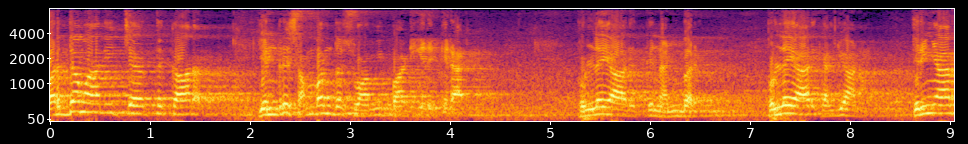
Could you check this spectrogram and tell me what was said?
வர்த்தமானீச்சரத்துக்காரர் என்று சம்பந்த சுவாமி பாடியிருக்கிறார். பிள்ளையாருக்கு நண்பர் பிள்ளையார் கல்யாணம். திருஞான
